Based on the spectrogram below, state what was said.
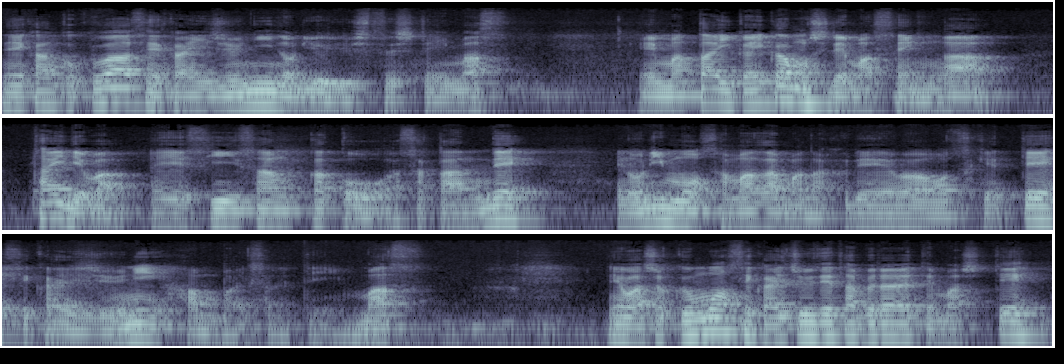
え韓国は世界中に海苔を輸出しています。えー、また意外かもしれませんが、タイでは、え、水産加工が盛んで、海苔も様々なフレーバーをつけて世界中に販売されています。和食も世界中で食べられてまして、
